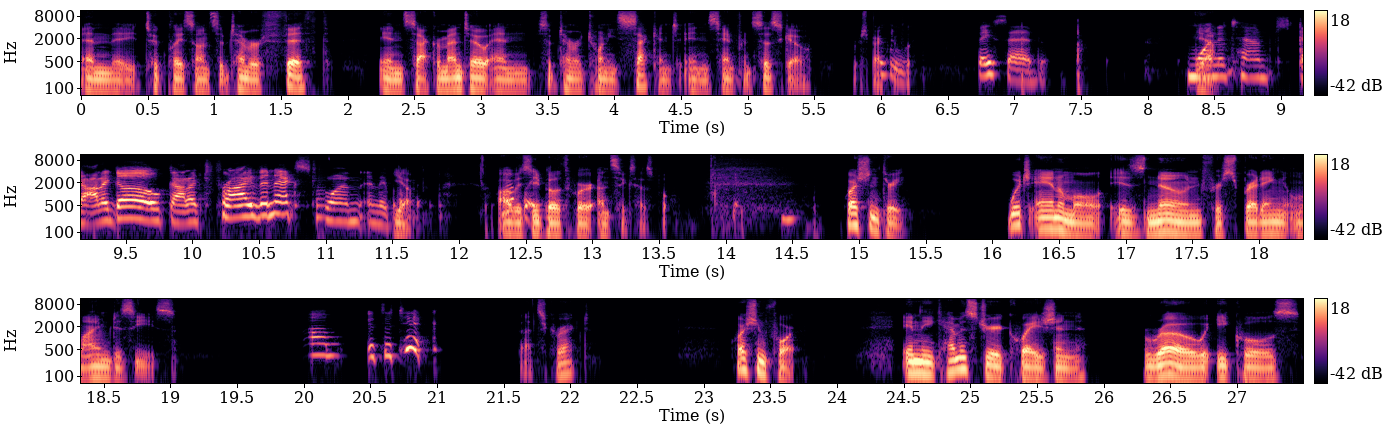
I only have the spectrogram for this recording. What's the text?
and they took place on September 5th in Sacramento and September 22nd in San Francisco, respectively. They said one attempt, gotta go, gotta try the next one, and they both Yep. Obviously, both were unsuccessful. Question three: Which animal is known for spreading Lyme disease? Um, it's a tick. That's correct. Question four. In the chemistry equation, rho equals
